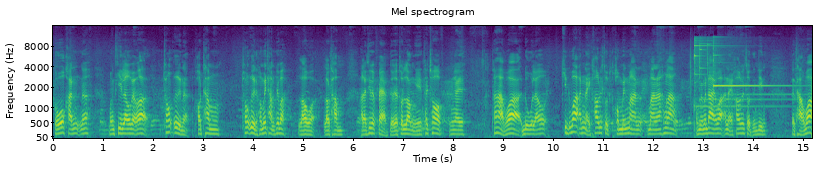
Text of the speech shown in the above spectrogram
โกโก้คันนะ บางทีเราแบบว่าช่องอื่นอะเขาทำช่องอื่นเขาไม่ทำใช่ป่ะ เราอะเราทำอะไรที่แปลกๆ เดี๋ยวจะทดลองอย่างนี้ ถ้าชอบยังไง ถ้าหากว่าดูแล้วคิดว่าอันไหนเข้าที่สุดคอมเมนต์มามานะข้างล่าง คอมเมนต์มาได้ว่าอันไหนเข้าที่สุดจริงๆ แต่ถามว่า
